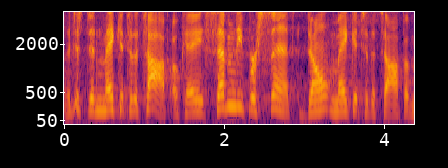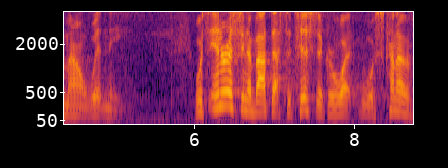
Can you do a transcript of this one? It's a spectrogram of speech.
They just didn't make it to the top, okay? 70% don't make it to the top of Mount Whitney. What's interesting about that statistic, or what was kind of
